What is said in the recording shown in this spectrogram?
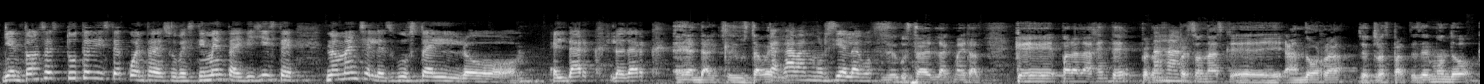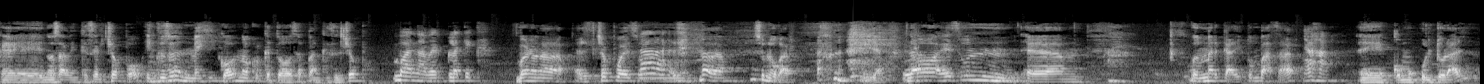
Y entonces tú te diste cuenta de su vestimenta y dijiste, no manches, les gusta el, lo, el dark, lo dark. Eh, andar, les gustaba el- Cagaban murciélagos. les gustaba el black metal. Que para la gente, perdón, Ajá. personas que Andorra, de otras partes del mundo, que no saben qué es el chopo, incluso en México, no creo que todos sepan qué es el chopo. Bueno, a ver, platica. Bueno, nada, el chopo es un, Nada. nada, es un lugar. No. es un, eh, un mercadito, un bazar, Ajá. eh, como cultural,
